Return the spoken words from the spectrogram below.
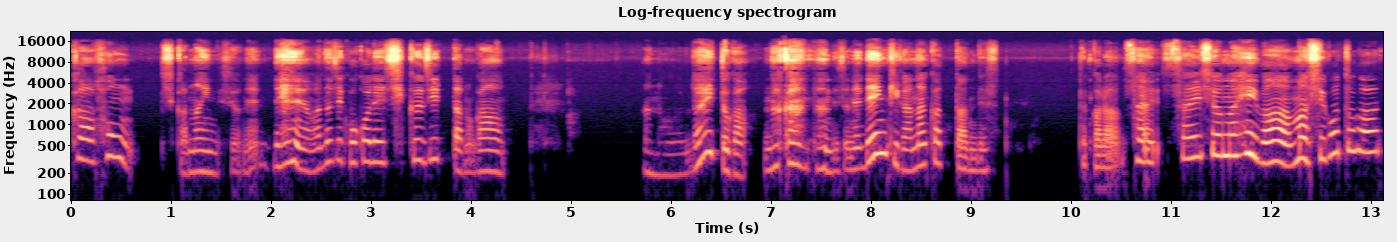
か本しかないんですよね。で、私ここでしくじったのが、あの、ライトがなかったんですよね。電気がなかったんです。だから、最初の日は、まあ仕事があっ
